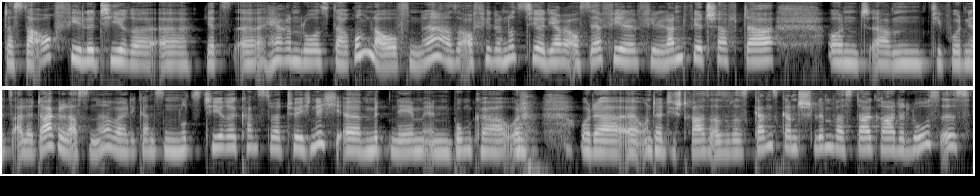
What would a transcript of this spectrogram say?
dass da auch viele Tiere äh, jetzt äh, herrenlos da rumlaufen. Ne? Also auch viele Nutztiere, die haben ja auch sehr viel, viel Landwirtschaft da und ähm, die wurden jetzt alle da gelassen, ne? weil die ganzen Nutztiere kannst du natürlich nicht äh, mitnehmen in Bunker oder, oder äh, unter die Straße. Also das ist ganz, ganz schlimm, was da gerade los ist.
